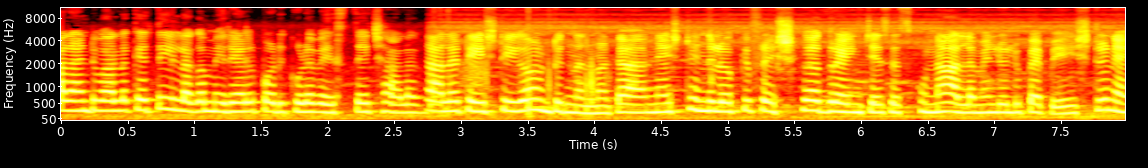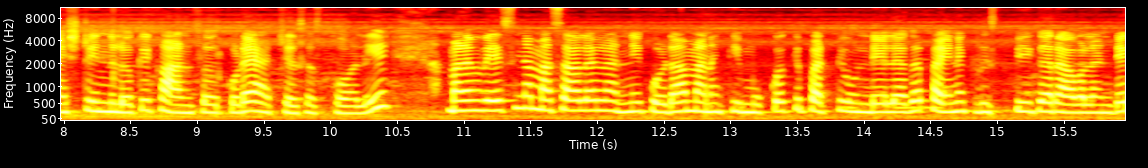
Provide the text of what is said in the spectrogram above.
అలాంటి వాళ్ళకైతే ఇలాగ మిరియాల పొడి కూడా వేస్తే చాలా చాలా టేస్టీగా ఉంటుందన్నమాట. నెక్స్ట్ నెక్స్ట్ ఇందులోకి ఫ్రెష్గా గ్రైండ్ చేసేసుకున్న అల్లం వెల్లుల్లిపాయ పేస్ట్ నెక్స్ట్ ఇందులోకి కార్న్ఫ్లవర్ కూడా యాడ్ చేసేసుకోవాలి. మనం వేసిన మసాలాలన్నీ కూడా మనకి ముక్కకి పట్టి ఉండేలాగా పైన క్రిస్పీగా రావాలంటే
